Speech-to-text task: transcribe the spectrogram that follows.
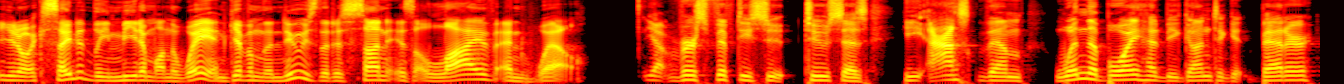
you know, excitedly meet him on the way and give him the news that his son is alive and well. Yeah, verse 52 says, He asked them when the boy had begun to get better,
